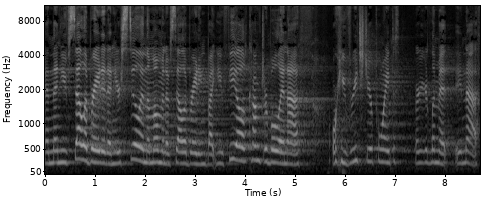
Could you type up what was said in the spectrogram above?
and then you've celebrated and you're still in the moment of celebrating, but you feel comfortable enough, or you've reached your point or your limit enough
